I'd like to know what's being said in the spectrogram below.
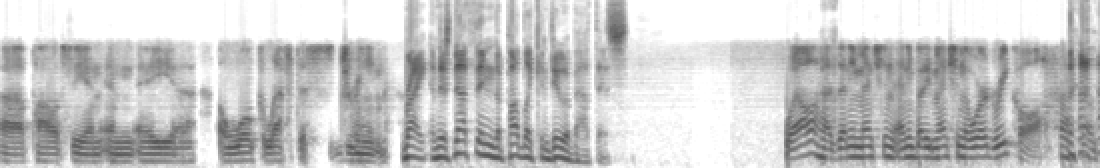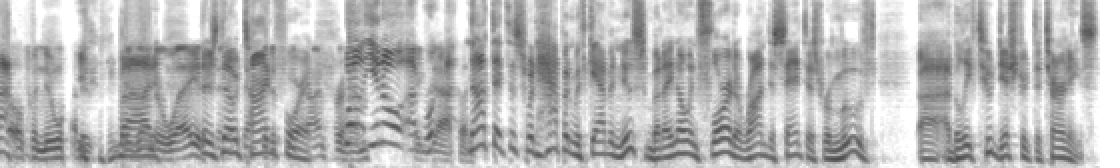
uh, policy and, and a, uh, a woke leftist dream. Right, and there's nothing the public can do about this. Well, has any mention anybody mentioned the word recall? I don't know if a new one is, well, is underway. It's there's no time for it. Time for well, him. you know, uh, exactly. not that this would happen with Gavin Newsom, but I know in Florida, Ron DeSantis removed, uh, I believe, two district attorneys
